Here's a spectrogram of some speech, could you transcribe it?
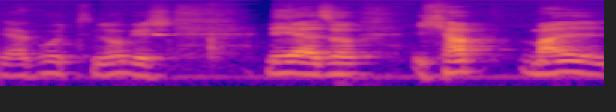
ja gut, logisch. Nee, also ich habe mal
